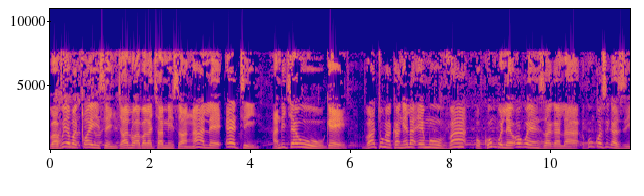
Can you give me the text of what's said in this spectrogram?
babuye baxwayise njalo abakachamisa ngale ethi andichewuke bathi ungakhangela emuva ukhumbule okwenzakala kunkosikazi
